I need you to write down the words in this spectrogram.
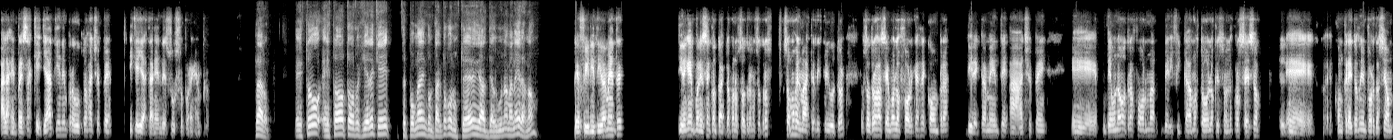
a las empresas que ya tienen productos HP y que ya están en desuso, por ejemplo. Claro, esto, esto todo requiere que se pongan en contacto con ustedes de, al- de alguna manera, ¿no? Definitivamente tienen que ponerse en contacto con nosotros. Nosotros somos el master distributor. Nosotros hacemos los forecasts de compra directamente a HP. Eh, de una u otra forma, verificamos todo lo que son los procesos eh, concretos de importación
